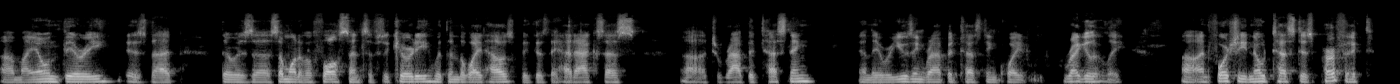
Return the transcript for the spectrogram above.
Uh, my own theory is that there was a, somewhat of a false sense of security within the White House because they had access uh, to rapid testing and they were using rapid testing quite regularly. Uh, unfortunately, no test is perfect,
